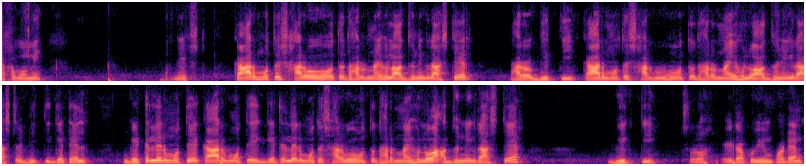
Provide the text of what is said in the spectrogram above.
দেখাবো আমি। নেক্সট কার মতে সার্বভৌমত্ব ধারণাই হলো আধুনিক রাষ্ট্রের ভিত্তি? কার মতে সার্বভৌমত্ব ধারণাই হলো আধুনিক রাষ্ট্রের ভিত্তি? গেটেল। গেটেলের মতে, কার মতে? গেটেলের মতে সার্বভৌমত্ব ধারণাই হলো আধুনিক রাষ্ট্রের ভিত্তি। চলো, এটা খুব ইম্পর্টেন্ট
